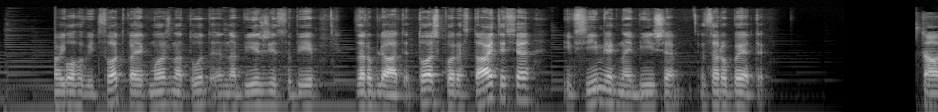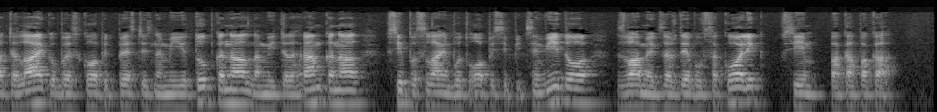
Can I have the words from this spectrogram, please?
такого відсотка, як можна тут е, на біржі собі заробляти. Тож користайтеся і всім якнайбільше заробити. Ставте лайк, обов'язково підписуйтесь на мій YouTube канал, на мій телеграм канал. Всі посилання будуть в описі під цим відео. З вами, як завжди, був Соколік. Всім пока-пока.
